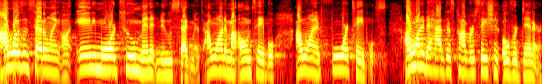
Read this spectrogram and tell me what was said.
I wasn't settling on any more two-minute news segments. I wanted my own table. I wanted four tables. I wanted to have this conversation over dinner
